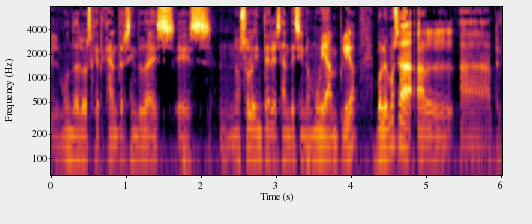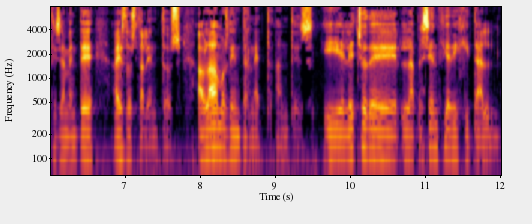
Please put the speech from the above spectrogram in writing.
el, mundo de los headhunters sin duda es, es, no solo interesante, sino muy amplio. Volvemos a, a, precisamente a estos talentos. Hablábamos de Internet antes y el hecho de la presencia digital,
